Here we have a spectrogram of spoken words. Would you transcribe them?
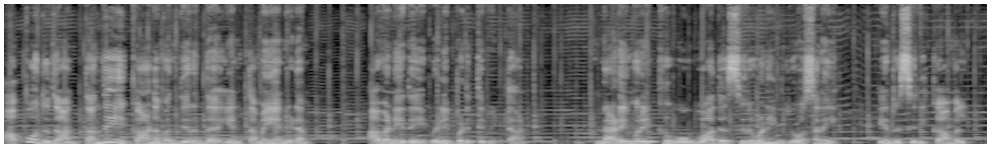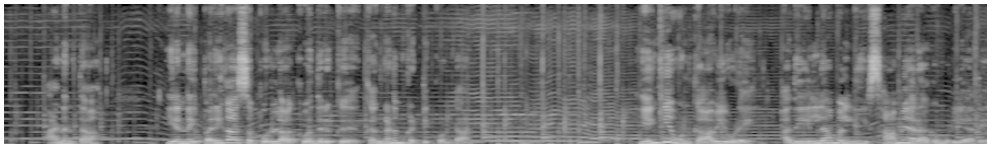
அப்போதுதான் தந்தையை காண வந்திருந்த என் தமையனிடம் அவன் இதை வெளிப்படுத்தி விட்டான் நடைமுறைக்கு ஒவ்வாத சிறுவனின் யோசனை என்று சிரிக்காமல் அனந்தா என்னை பரிகாச பொருளாக்குவதற்கு கங்கணம் கட்டிக்கொண்டான் எங்கே உன் காவி உடை அது இல்லாமல் நீ சாமியாராக முடியாதே.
